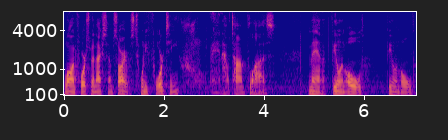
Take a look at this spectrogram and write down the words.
law enforcement. Actually, I'm sorry, it was 2014. Man, how time flies. Man, I'm feeling old, feeling old.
